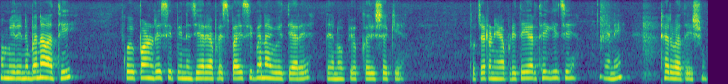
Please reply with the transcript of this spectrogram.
ઉમેરીને બનાવવાથી કોઈ પણ રેસીપીને જ્યારે આપણે સ્પાઇસી બનાવી હોય ત્યારે તેનો ઉપયોગ કરી શકીએ. તો ચટણી આપણી તૈયાર થઈ ગઈ છે, એને ઠરવા દઈશું.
